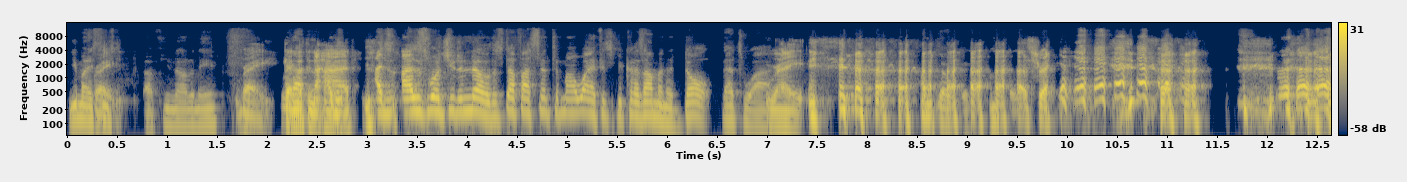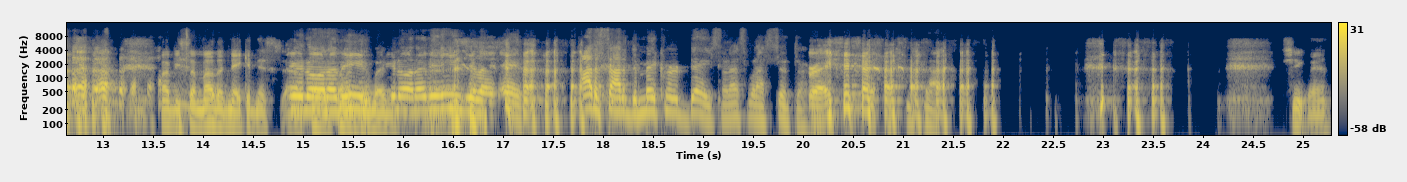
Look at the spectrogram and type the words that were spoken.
you might right. see stuff. You know what I mean? Right. Got nothing I, to hide. I just, I just, I just want you to know the stuff I sent to my wife It's because I'm an adult. That's why. Right. I'm joking. I'm joking. That's right. Might be some other nakedness. Uh, you know what I mean? You know what I mean? You're like, hey, I decided to make her day, so that's what I sent her. Right. Shoot, man.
